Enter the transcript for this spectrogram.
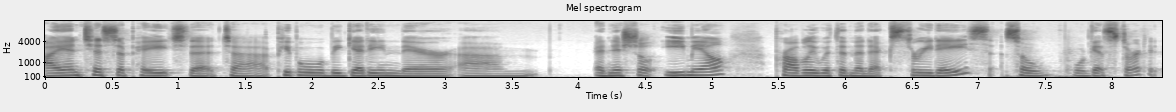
I anticipate that uh, people will be getting their um, initial email probably within the next three days. So we'll get started.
